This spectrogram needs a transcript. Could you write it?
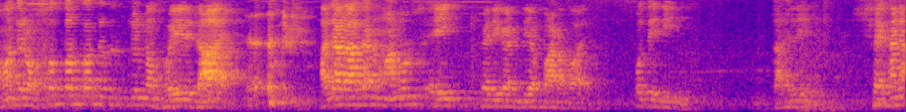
আমাদের অসতর্কতার জন্য হয়ে যায়। হাজার হাজার মানুষ এই ফেরিঘাট দিয়ে পার হয় প্রতিদিন। তাহলে সেখানে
